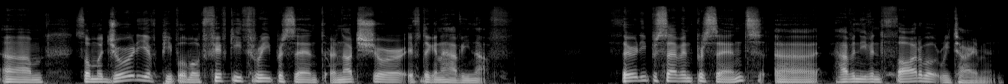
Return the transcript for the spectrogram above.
Um, so majority of people, about fifty three percent, are not sure if they're going to have enough. Thirty-seven percent uh, haven't even thought about retirement.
